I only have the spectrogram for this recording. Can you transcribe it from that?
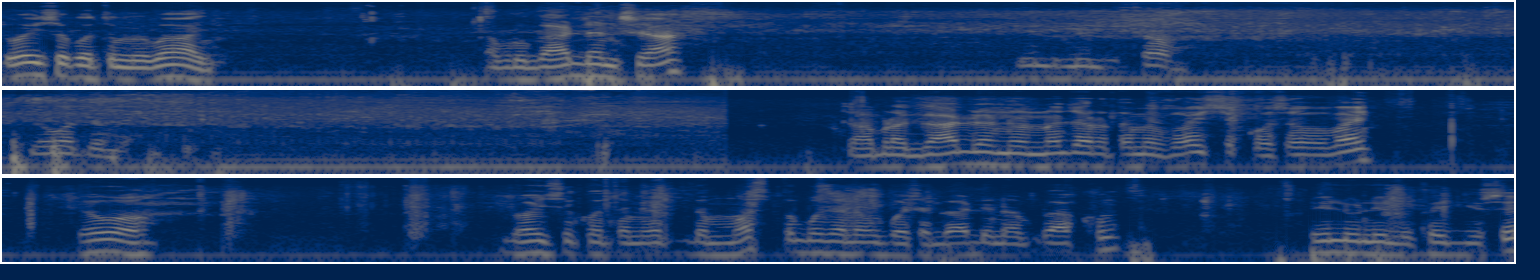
જોઈ શકો તમે ભાઈ. આપણું ગાર્ડન છે આ. લીલું લીલું સમ જોવા તમે તો આપણા ગાર્ડનનો નજારો તમે જોઈ શકો છો ભાઈ. જુઓ. જોઈ શકો તમે એકદમ મસ્ત મજાને ઊભો છે ગાર્ડન આપણું આખું. લીલું લીલું થઈ ગયું છે.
